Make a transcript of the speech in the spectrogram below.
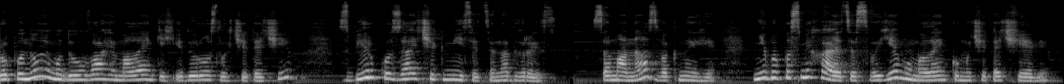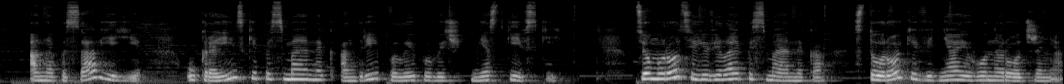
пропонуємо до уваги маленьких і дорослих читачів збірку Зайчик місяця надгриз. Сама назва книги ніби посміхається своєму маленькому читачеві, а написав її український письменник Андрій Пилипович М'ястківський. В цьому році ювілей письменника 100 років від дня його народження.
